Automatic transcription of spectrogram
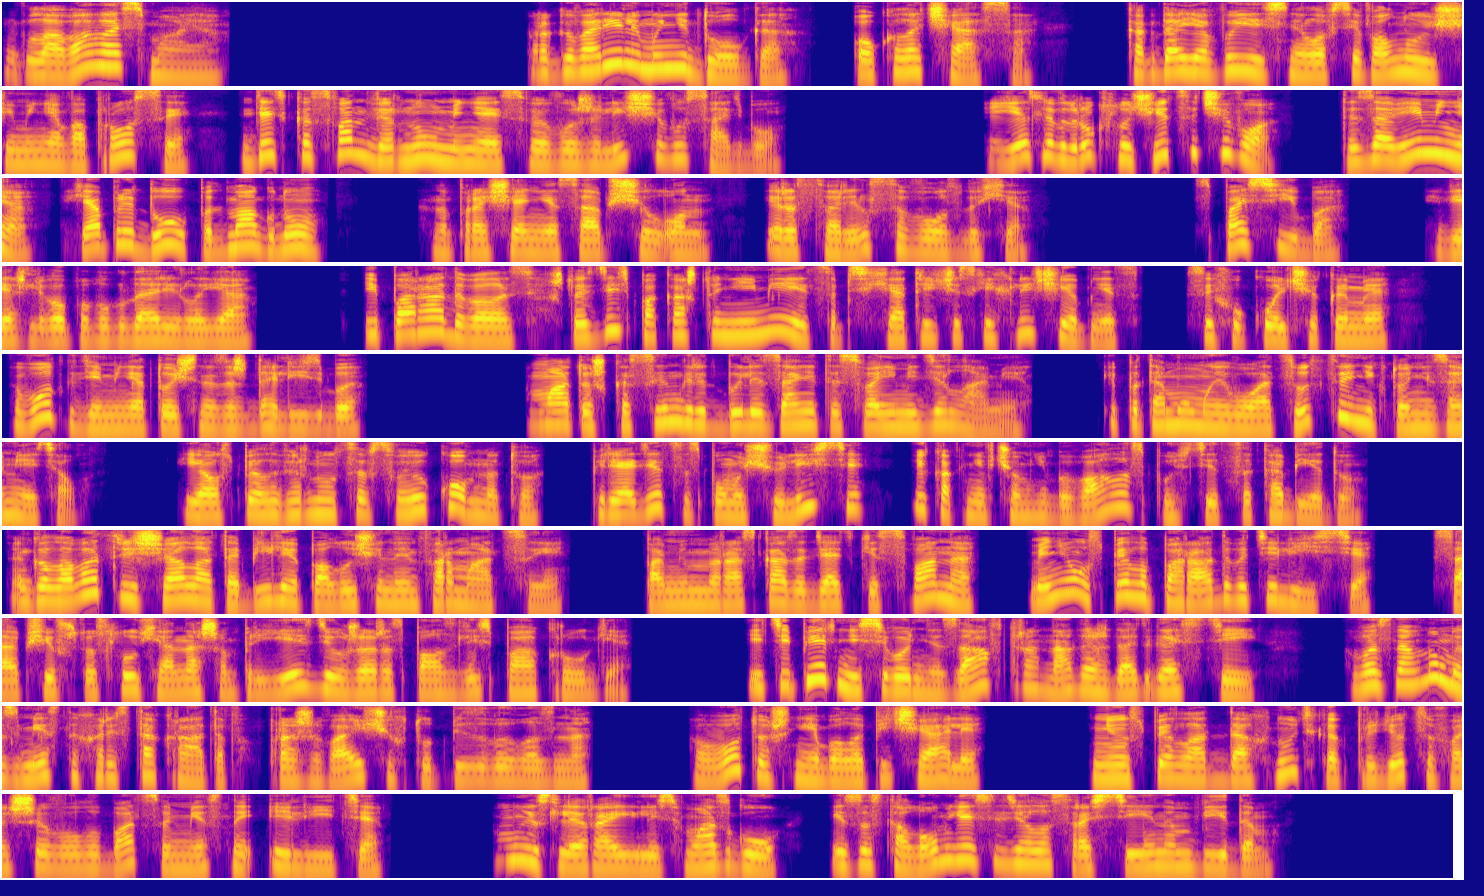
Глава восьмая. Проговорили мы недолго, около часа. Когда я выяснила все волнующие меня вопросы, дядька Сван вернул меня из своего жилища в усадьбу. «Если вдруг случится чего, ты зови меня, я приду, подмогну», на прощание сообщил он и растворился в воздухе. «Спасибо», — вежливо поблагодарила я. И порадовалась, что здесь пока что не имеется психиатрических лечебниц с их укольчиками — вот где меня точно заждались бы. Матушка с Ингрид были заняты своими делами, и потому моего отсутствия никто не заметил. Я успела вернуться в свою комнату, переодеться с помощью Лисси и, как ни в чем не бывало, спуститься к обеду. Голова трещала от обилия полученной информации. Помимо рассказа дядьки Свана, меня успела порадовать и Лисси, сообщив, что слухи о нашем приезде уже расползлись по округе. И теперь не сегодня-завтра надо ждать гостей, в основном из местных аристократов, проживающих тут безвылазно. Вот уж не было печали. Не успела отдохнуть, как придется фальшиво улыбаться местной элите. Мысли роились в мозгу, и за столом я сидела с рассеянным видом.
